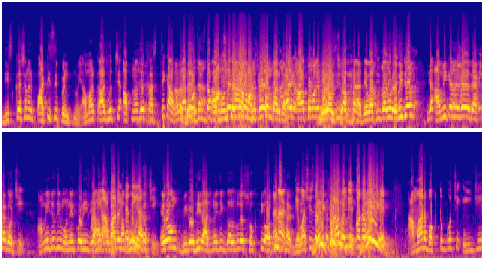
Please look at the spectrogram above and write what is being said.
ডিসকাশনের পার্টিসিপেন্ট নই। আমার কাজ হচ্ছে আপনাদের কাছ থেকে আপনাদের দেবাশিস হ্যাঁ, দেবাশিস বাবুর অভিযোগ যে আমি কেন এভাবে ব্যাখ্যা করছি? আমি যদি মনে করি যে আবার ব্যাখ্যা আসছি। এবং বিরোধী রাজনৈতিক দলগুলোর শক্তি অটুট থাকবে দেবাশিস প্রাসঙ্গিক কথা বলছেন। আমার বক্তব্য হচ্ছে এই যে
